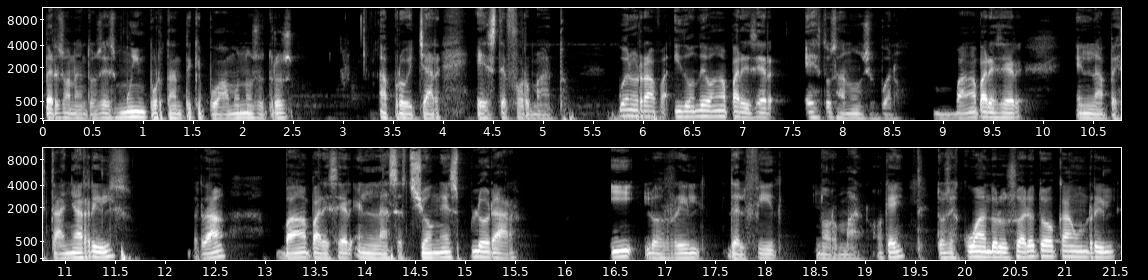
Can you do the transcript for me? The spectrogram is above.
personas. Entonces es muy importante que podamos nosotros aprovechar este formato. Bueno, Rafa, ¿y dónde van a aparecer estos anuncios? Bueno, van a aparecer en la pestaña Reels, ¿verdad? Van a aparecer en la sección Explorar y los Reels del feed normal, ¿ok? Entonces cuando el usuario toca un reel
